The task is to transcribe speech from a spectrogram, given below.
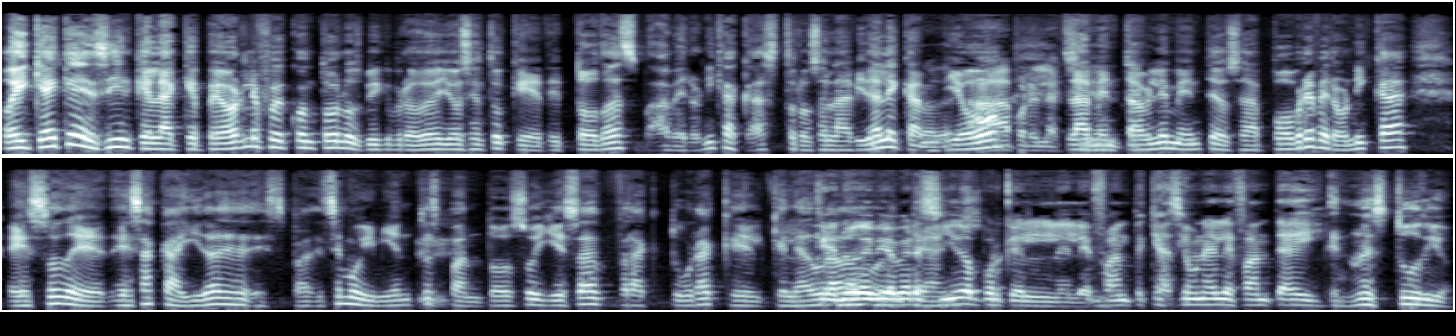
Oye, que hay que decir que la que peor le fue con todos los Big Brother, yo siento que de todas, a Verónica Castro, o sea, la vida le cambió. Ah. Lamentablemente, o sea, pobre Verónica, eso de esa caída, ese movimiento espantoso y esa fractura que, que le ha Que durado. no debió haber sido porque el elefante, ¿qué hacía un elefante ahí? en un estudio.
